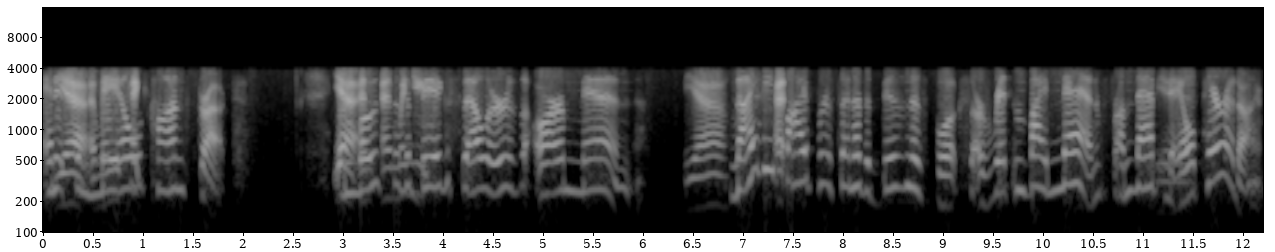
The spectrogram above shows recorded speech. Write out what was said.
and it's Yeah, a and male take- construct yeah, and most and, and of when the you big sellers are men. yeah 95% of the business books are written by men from that Yeah. male paradigm.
